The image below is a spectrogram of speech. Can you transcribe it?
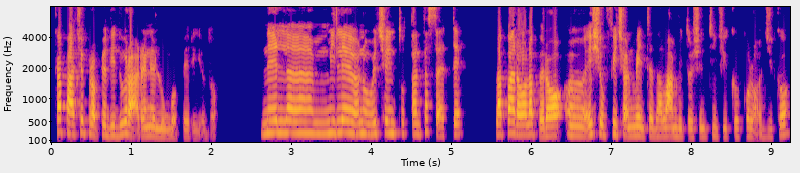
capace proprio di durare nel lungo periodo. Nel 1987 eh, la parola però eh, esce ufficialmente dall'ambito scientifico-ecologico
